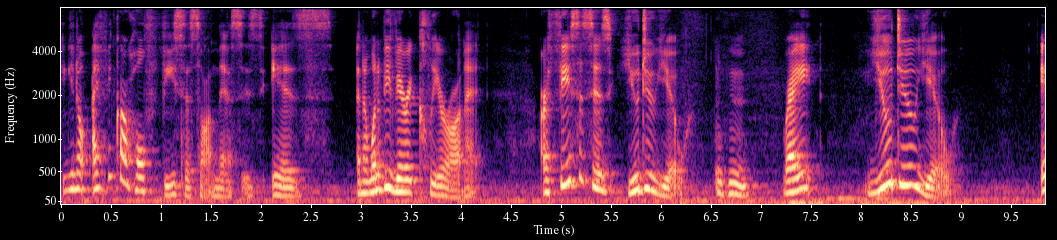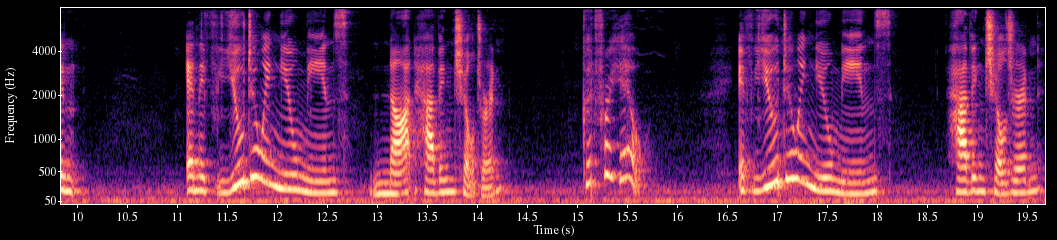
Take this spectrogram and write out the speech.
you know, I think our whole thesis on this is is and I want to be very clear on it. Our thesis is you do you, mm-hmm. right? You do you. And, and if you doing you means not having children, good for you. If you doing you means having children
